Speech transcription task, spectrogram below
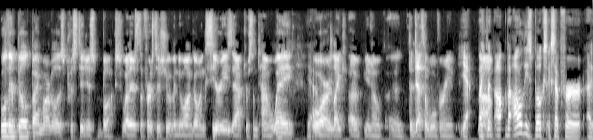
well they're billed by marvel as prestigious books whether it's the first issue of a new ongoing series after some time away Yeah. or like uh, you know uh, the death of wolverine Yeah, like Um, but, all, but all of these books, except for uh,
